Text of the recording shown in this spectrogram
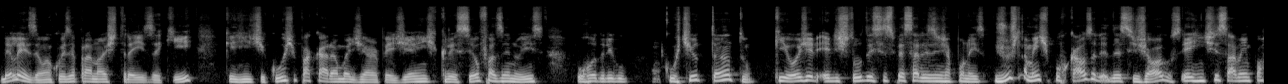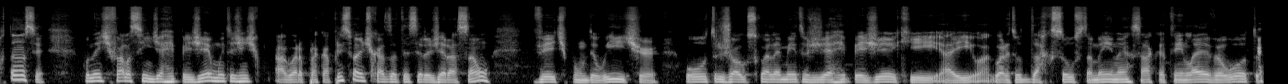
beleza, uma coisa para nós três aqui, que a gente curte pra caramba de RPG, a gente cresceu fazendo isso. O Rodrigo curtiu tanto que hoje ele estuda e se especializa em japonês justamente por causa desses jogos e a gente sabe a importância. Quando a gente fala assim de RPG, muita gente agora para cá, principalmente caso da terceira geração, vê tipo um The Witcher, outros jogos com elementos de RPG que aí agora é tudo Dark Souls também, né? Saca, tem level outro,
